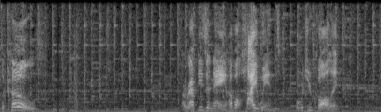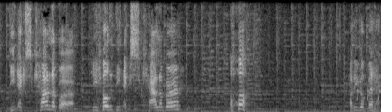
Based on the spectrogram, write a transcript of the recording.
The Cove. Our raft needs a name. How about Highwind? What would you call it? The Excalibur. He called it the Excalibur. Oh. How do you go back?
